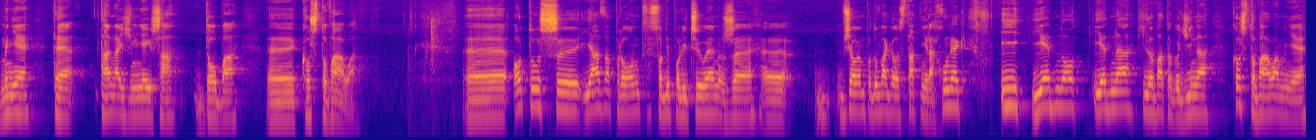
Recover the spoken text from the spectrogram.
mnie te, ta najzimniejsza doba e, kosztowała? E, otóż e, ja za prąd sobie policzyłem, że wziąłem pod uwagę ostatni rachunek i jedno, jedna kilowatogodzina kosztowała mnie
